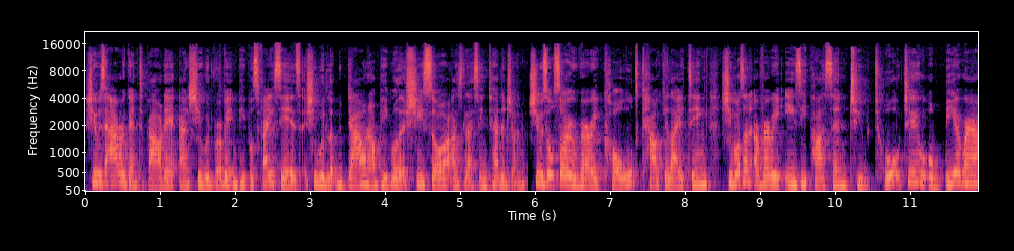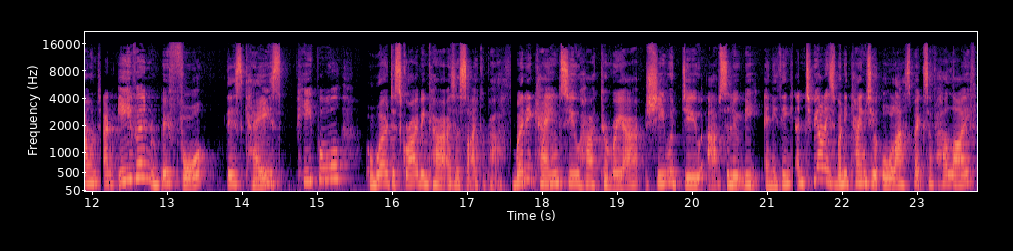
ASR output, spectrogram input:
she was arrogant about it and she would rub it in people's faces. She would look down on people that she saw as less intelligent. She was also very cold, calculating. She wasn't a very easy person to talk to or be around. And even before this case, people were describing her as a psychopath. When it came to her career, she would do absolutely anything. And to be honest, when it came to all aspects of her life,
